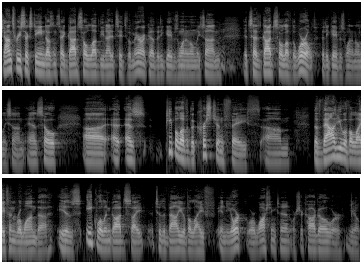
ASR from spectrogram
John 3:16 doesn't say God so loved the United States of America that he gave his one and only son. Mm-hmm. It says God so loved the world that he gave his one and only son. And so uh, as people of the Christian faith, um, the value of a life in Rwanda is equal in God's sight to the value of a life in New York or Washington or Chicago or, you know,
